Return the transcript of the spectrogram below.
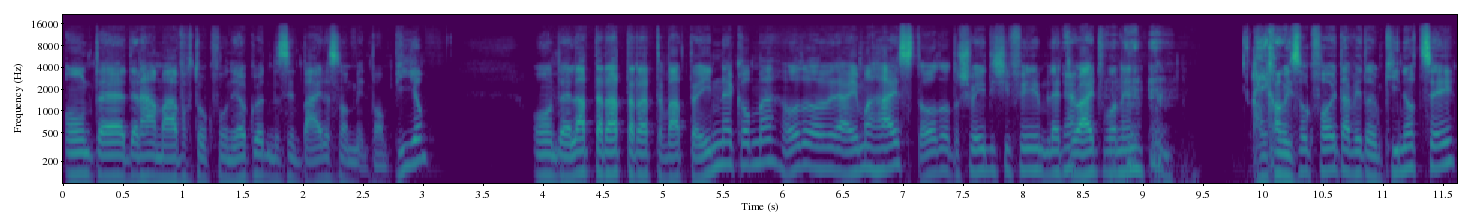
Und äh, dann haben wir einfach da gefunden, ja gut, das sind beides noch mit Vampir. Und äh, Latte Ratte Ratte Watte innen kommen, oder? Wie er immer heißt, oder? Der schwedische Film Let the Right One In. Ich habe mich so gefreut, auch wieder im Kino zu sehen.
